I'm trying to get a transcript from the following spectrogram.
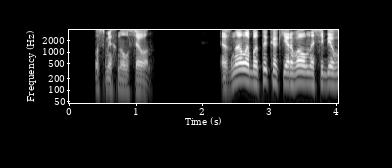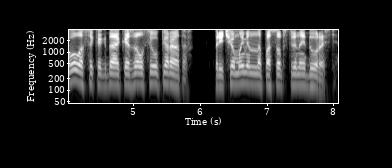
— усмехнулся он. «Знала бы ты, как я рвал на себе волосы, когда оказался у пиратов, причем именно по собственной дурости».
